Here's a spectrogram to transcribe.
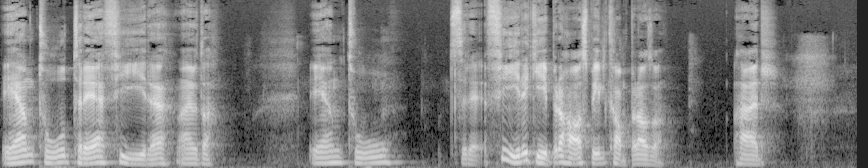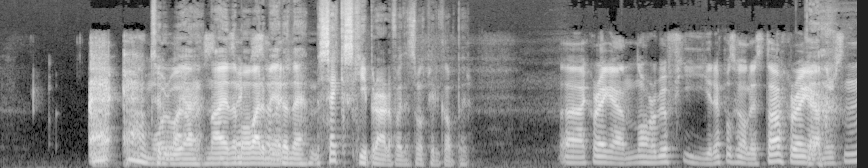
Én, to, tre, fire Nei, vet du. Én, to, tre Fire keepere har spilt kamper, altså. Her. Tror jeg. Nei, det må være mer enn det. Seks keepere er det faktisk som har spilt kamper. Uh, Craig An Nå har du jo fire på skadelista. Craig yeah. Anderson,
